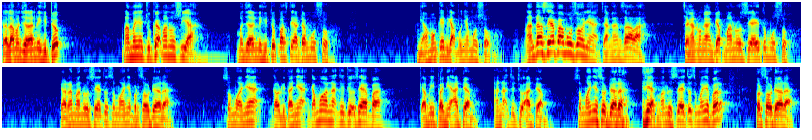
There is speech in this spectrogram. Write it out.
Dalam menjalani hidup, namanya juga manusia. Menjalani hidup pasti ada musuh. Nggak mungkin nggak punya musuh. Nanti siapa musuhnya? Jangan salah. Jangan menganggap manusia itu musuh. Karena manusia itu semuanya bersaudara. Semuanya kalau ditanya, kamu anak cucu siapa? Kami Bani Adam, anak cucu Adam. Semuanya saudara. Ya, manusia itu semuanya ber, bersaudara.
